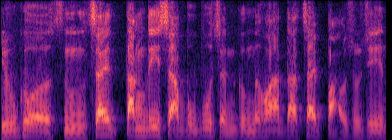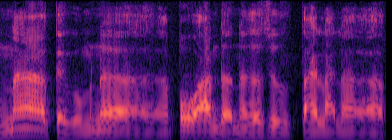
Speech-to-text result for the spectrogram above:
如果嗯在当地下捕不成功的话，他再跑出去，那给我们的破案的那个就带来了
